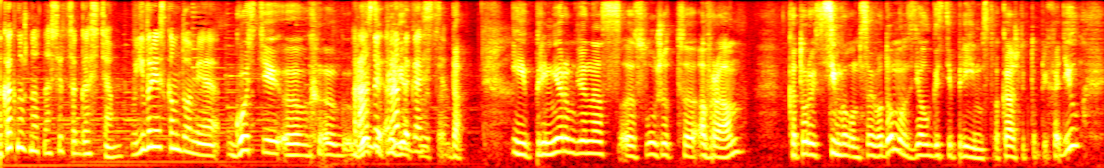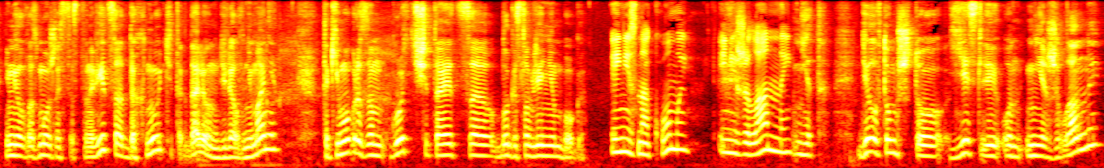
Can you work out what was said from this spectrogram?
А как нужно относиться к гостям? В еврейском доме гости, э, рады, гости рады гости. Да. И примером для нас э, служит Авраам, который символом своего дома он сделал гостеприимство. Каждый, кто приходил, имел возможность остановиться, отдохнуть и так далее. Он уделял внимание. Таким образом, гость считается благословлением Бога. И незнакомый, и нежеланный. Нет. Дело в том, что если он нежеланный,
